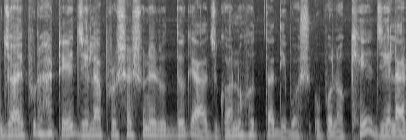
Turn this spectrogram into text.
জয়পুরহাটে জেলা প্রশাসনের উদ্যোগে আজ গণহত্যা দিবস উপলক্ষে জেলার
